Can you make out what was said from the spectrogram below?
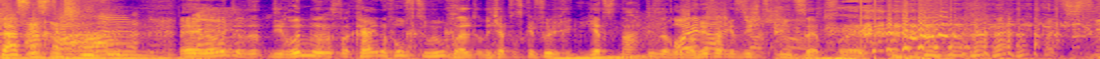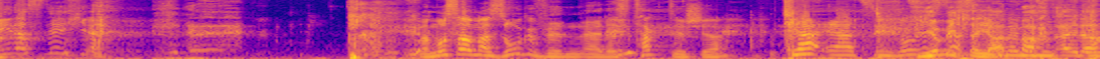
Das ist doch. Ey Leute, die Runde ist noch keine 15 Minuten alt und ich habe das Gefühl, ich krieg jetzt nach dieser Runde auf jeden Fall Gesichtsbizeps. ey. Ich sehe das nicht. Man muss doch mal so gewinnen, ey. Das ist taktisch, ja. Tja, Erzi, so Wie er ist mich das da du macht, Alter.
